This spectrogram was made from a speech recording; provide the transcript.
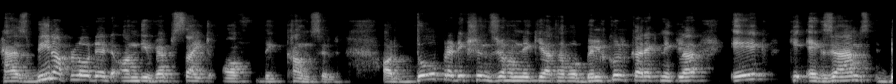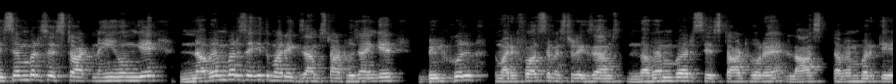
has been uploaded on the website of the council. और दो predictions जो हमने किया था वो बिल्कुल करेक्ट निकला। एक कि एग्ज़ाम्स दिसंबर से स्टार्ट नहीं होंगे नवंबर से ही तुम्हारे एग्ज़ाम स्टार्ट हो जाएँगे। बिल्कुल, तुम्हारे फ़र्स्ट सेमेस्टर एग्ज़ाम्स नवंबर से स्टार्ट हो रहे हैं। लास्ट नवंबर के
